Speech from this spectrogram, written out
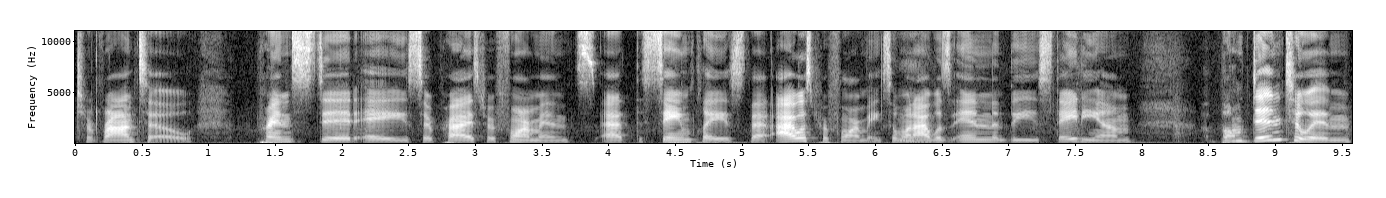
Toronto, Prince did a surprise performance at the same place that I was performing. So when Hmm. I was in the stadium, I bumped into him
